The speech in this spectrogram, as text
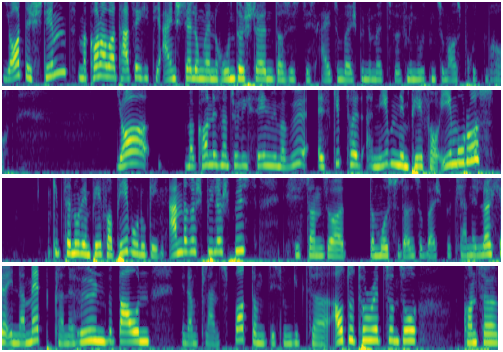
Ja, das stimmt. Man kann aber tatsächlich die Einstellungen runterstellen, dass es das Ei zum Beispiel nur mehr 12 Minuten zum Ausbrüten braucht. Ja, man kann es natürlich sehen, wie man will. Es gibt halt neben dem PvE-Modus, gibt es ja nur den PvP, wo du gegen andere Spieler spielst. Das ist dann so, da musst du dann zum Beispiel kleine Löcher in der Map, kleine Höhlen bebauen mit einem kleinen Spot und deswegen gibt es ja Autoturrets und so. Du kannst ja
